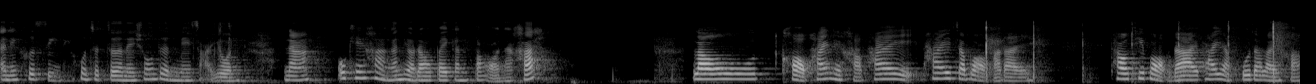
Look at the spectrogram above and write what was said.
อันนี้คือสิ่งที่คุณจะเจอในช่วงเดือนเมษายนนะ โอเคค่ะ งั้นเดี๋ยวเราไปกันต่อนะคะ เราขอไพ่หน่อยค่ะไพ่ไพ่จะบอกอะไร เท่าที่บอกได้ไพ่อยากพูดอะไรคะ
